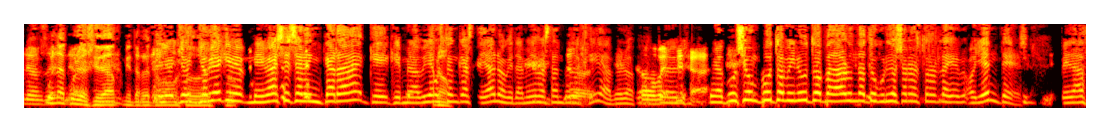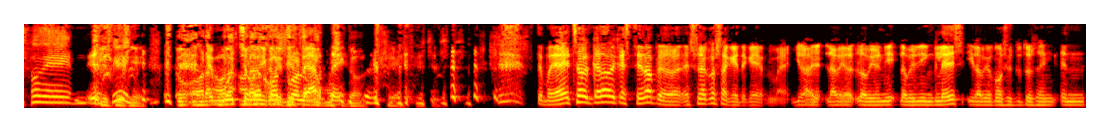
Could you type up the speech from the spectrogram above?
Yo. Una no. curiosidad mientras Yo, retomamos yo, yo que me, me ibas a echar en cara que, que me lo había No. puesto en castellano, que también es bastante No, elegía, pero, no, pero me puse un puto minuto para dar un dato curioso a nuestros oyentes. Pedazo de... de- en Sí, sí, fin. sí. Tú, ahora- Es mucho ahora mejor trolearte. propósito. Sí, sí, sí. Te podía haber echado en cara del castellano, pero es una cosa que, que yo la veo- lo, veo en, lo veo en inglés y lo veo con subtítulos en, en,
